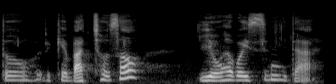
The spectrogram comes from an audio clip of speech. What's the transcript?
또 이렇게 맞춰서 이용하고 있습니다.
